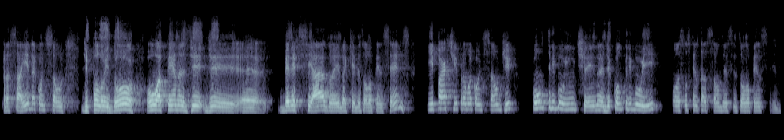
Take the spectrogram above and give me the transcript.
para sair da condição de poluidor ou apenas de, de é, beneficiado aí daqueles holopensenes e partir para uma condição de contribuinte, aí, né, de contribuir com a sustentação desses holopensenes.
